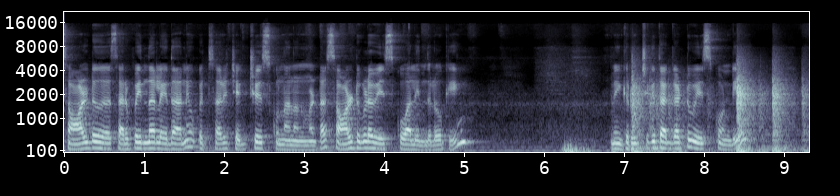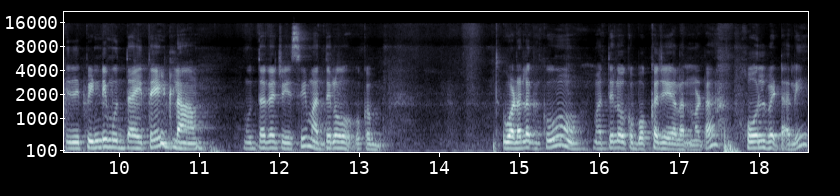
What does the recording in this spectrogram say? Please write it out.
సాల్ట్ సరిపోయిందా లేదా అని ఒకసారి చెక్ చేసుకున్నాను అనమాట సాల్ట్ కూడా వేసుకోవాలి ఇందులోకి. మీకు రుచికి తగ్గట్టు వేసుకోండి. ఇది పిండి ముద్ద అయితే ఇట్లా ముద్దగా చేసి మధ్యలో ఒక వడలకు మధ్యలో ఒక బొక్క చేయాలన్నమాట. హోల్ పెట్టాలి.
